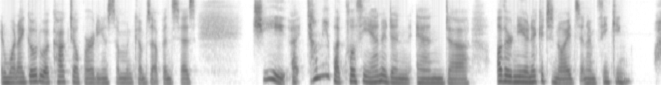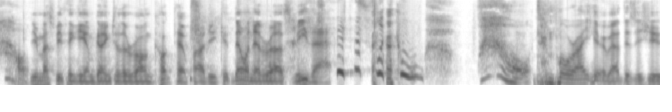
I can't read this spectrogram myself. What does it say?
And when I go to a cocktail party and someone comes up and says, gee, uh, tell me about clothianidin and uh, other neonicotinoids. And I'm thinking, wow. You must be thinking I'm going to the wrong cocktail party. No one ever asked me that. it's like, wow. The more I hear about this issue,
